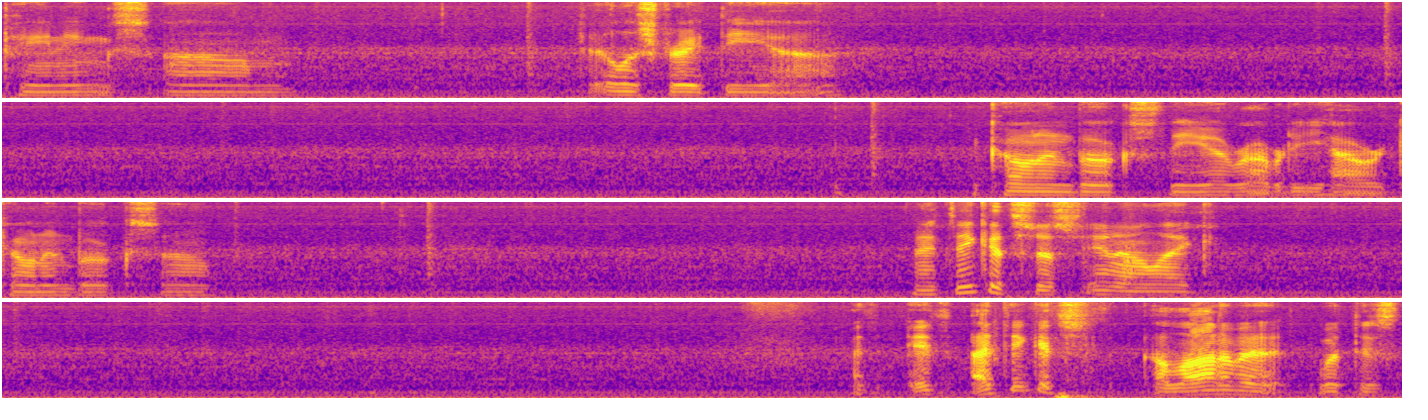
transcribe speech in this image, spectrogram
paintings um, to illustrate the uh, Conan books, the uh, Robert E. Howard Conan books. So. And I think it's just, you know, like. I, it's, I think it's a lot of it with this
